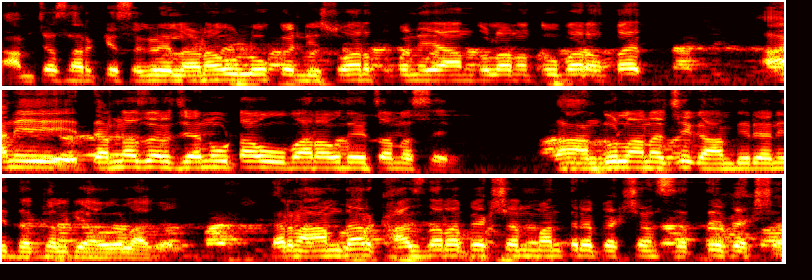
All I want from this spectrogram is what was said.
आमच्यासारखे सगळे लढाऊ लोक निस्वार्थपणे या आंदोलनात उभा राहत आहेत आणि त्यांना जर जनउठाव उभा राहू द्यायचा नसेल आंदोलनाची गांभीर्याने दखल घ्यावं लागेल. कारण आमदार खासदारापेक्षा मंत्र्यापेक्षा सत्तेपेक्षा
